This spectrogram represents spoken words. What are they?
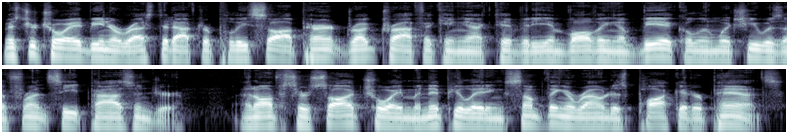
Mr. Choi had been arrested after police saw apparent drug trafficking activity involving a vehicle in which he was a front seat passenger. An officer saw Choi manipulating something around his pocket or pants.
